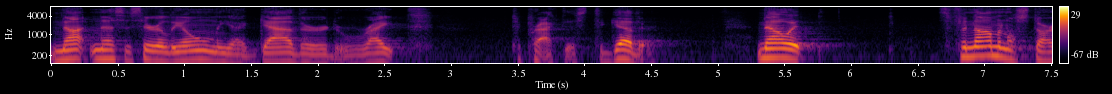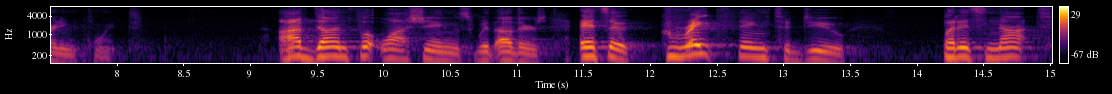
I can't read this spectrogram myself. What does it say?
not necessarily only a gathered rite to practice together. Now, it's a phenomenal starting point. I've done foot washings with others. It's a great thing to do, but it's not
